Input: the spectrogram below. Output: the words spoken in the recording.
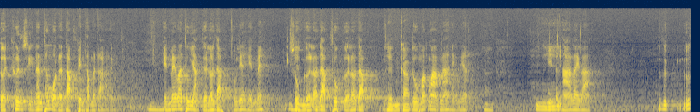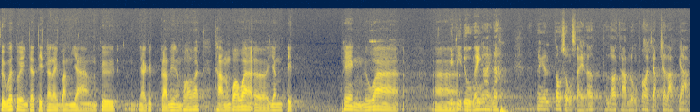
เกิดขึ้นสิ่งนั้นทั้งหมดดับเป็นธรรมดาเลย เห็นไหมว่าทุกอย่างเกิดแล้วดับ ตรงนี้เห็นไหมสุขเกิดแล้วดับทุกเกิดแล้วดับเห็นครับดูมาก ๆนะอย่างเนี้ยมีปัญหาอะไรล่ะ รู้สึกรู้สึกว่าตัวเองจะติดอะไรบางอย่าง คืออยากจะกราบเรียนหลวงพ่อว่าถามหลวงพ่อว่าเออยังติดเพ่งหรือว่าวิธีดูง่าย ๆ นะไม่งั้นต้องสงสัยแล้วรอถามหลวงพ่อจับฉลากยาก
